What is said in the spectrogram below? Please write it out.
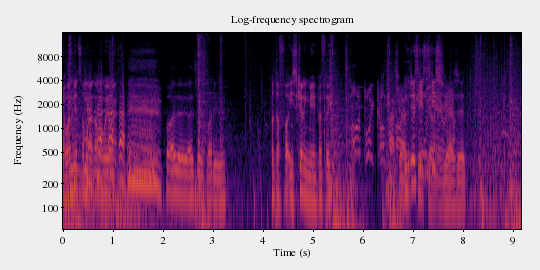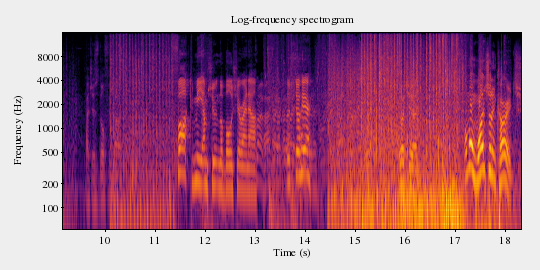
I went mid somewhere, I don't know where he went. What the- That's so funny, dude. What the fuck? He's killing me, perfect. Hardpoint Nice, compromised. guys. Yes, yes, Keep yes. going, you guys did. I just don't feel that. Fuck me. I'm shooting the bullshit right now. Back, back, back, back, They're still here. Got you. I'm on one shot in courage.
